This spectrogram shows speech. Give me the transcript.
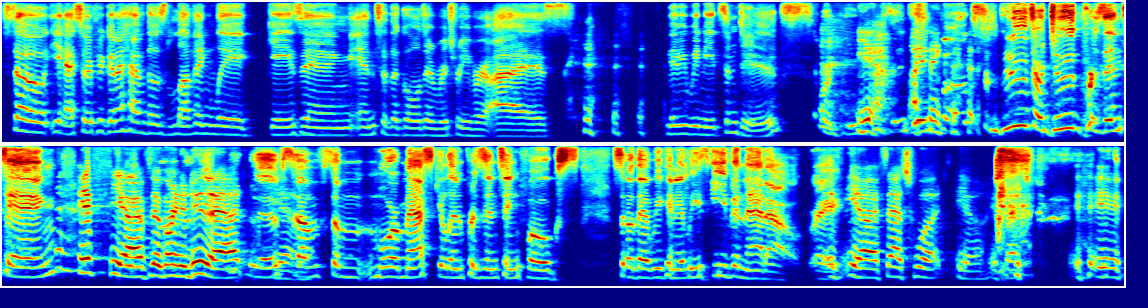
So yeah so if you're going to have those lovingly gazing into the golden retriever eyes maybe we need some dudes or dude yeah I think some dudes or dude presenting. If yeah if they're going to do that yeah. some some more masculine presenting folks so that we can at least even that out right? If, yeah if that's what yeah if that's if,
